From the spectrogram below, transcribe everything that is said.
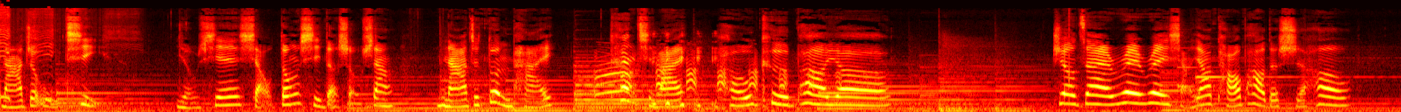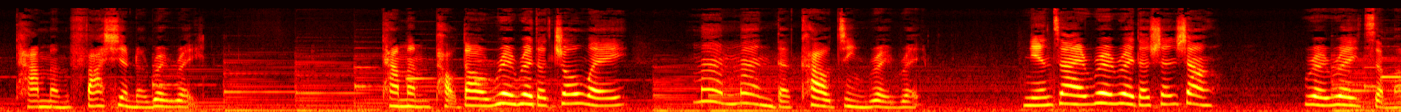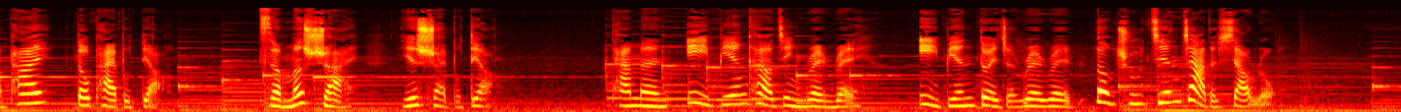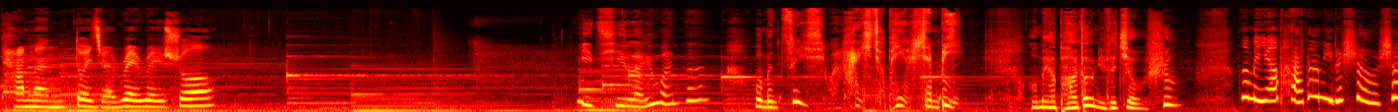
拿着武器，有些小东西的手上拿着盾牌，看起来好可怕呀！就在瑞瑞想要逃跑的时候，他们发现了瑞瑞。他们跑到瑞瑞的周围，慢慢的靠近瑞瑞，粘在瑞瑞的身上。瑞瑞怎么拍都拍不掉，怎么甩也甩不掉。他们一边靠近瑞瑞，一边对着瑞瑞露出奸诈的笑容。他们对着瑞瑞说。一起来玩呢！我们最喜欢害小朋友生病。我们要爬到你的脚上，我们要爬到你的手上，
